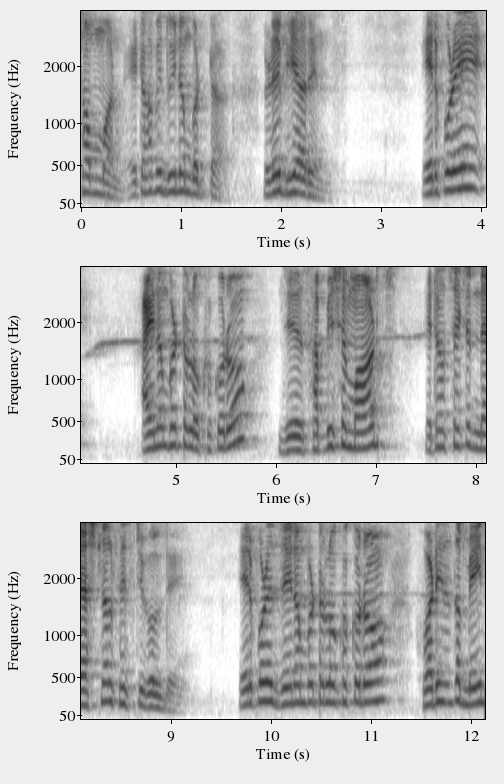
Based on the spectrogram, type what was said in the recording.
সম্মান, এটা হবে দুই নম্বরটা রেভিয়ারেন্স এরপরে আই নম্বরটা লক্ষ্য করো যে ছাব্বিশে মার্চ, এটা হচ্ছে একটা ন্যাশনাল ফেস্টিভ্যাল ডে। এরপরে যে নম্বরটা লক্ষ্য করো, what is the main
